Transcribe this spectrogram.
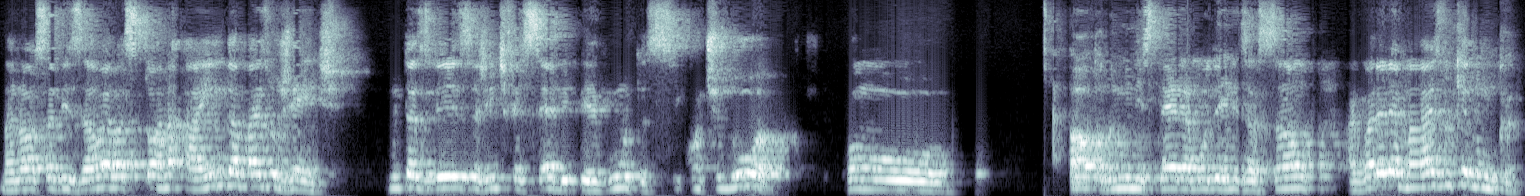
na nossa visão, ela se torna ainda mais urgente. Muitas vezes a gente recebe perguntas se continua como pauta do Ministério a modernização, agora ele é mais do que nunca.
